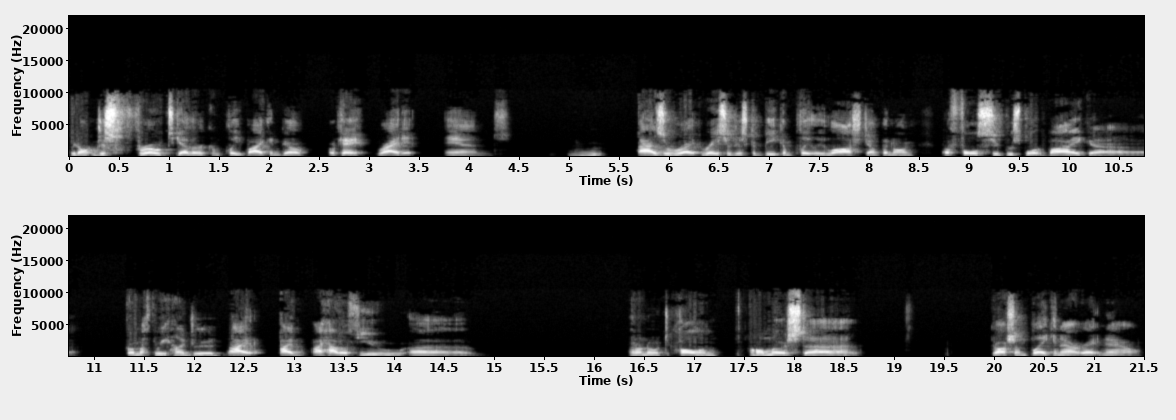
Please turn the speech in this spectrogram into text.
we don't just throw together a complete bike and go okay ride it. And as a racer just could be completely lost jumping on a full super sport bike uh, from a 300 i i i have a few uh, i don't know what to call them almost uh, gosh i'm blanking out right now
